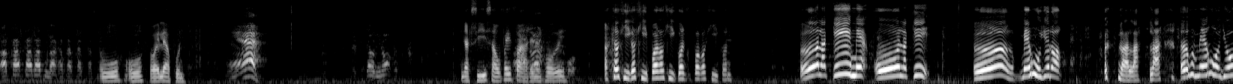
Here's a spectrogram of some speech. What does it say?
ครับครับครับครับดูหล่ะครับครับครับครับโอ้โอ้ถอยแล้วพุ่นแหมเจ้านี่เนาะอยากสีเสาไฟฟ้าด้วยนะพ่อเอ้ยอะเขาขี่ก็ขี่ปอยก็ขี่ก่อนปอยก็ขี่ก่อน เออลักกี้แม่โอ้ลักกี้ เออ แม่หูอยู่ดอกลาลาลาเออพ่อแม่หูอยู่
